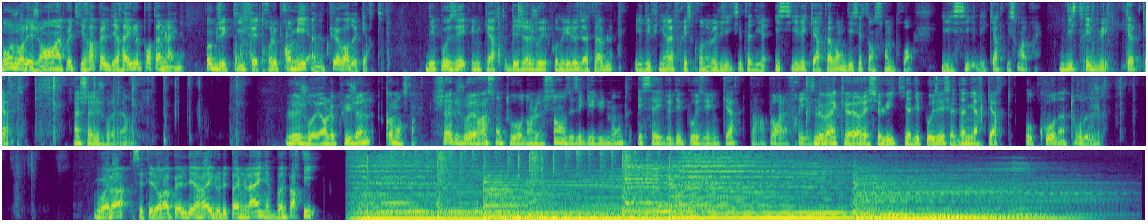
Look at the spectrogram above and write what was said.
Bonjour les gens, un petit rappel des règles pour Timeline. Objectif, être le premier à ne plus avoir de carte. Déposer une carte déjà jouée au milieu de la table et définir la frise chronologique, c'est-à-dire ici les cartes avant 1763 et ici les cartes qui sont après. Distribuer 4 cartes à chaque joueur. Le joueur le plus jeune commencera. Chaque joueur à son tour dans le sens des aiguilles d'une montre essaye de déposer une carte par rapport à la frise. Le vainqueur est celui qui a déposé sa dernière carte au cours d'un tour de jeu. Voilà, c'était le rappel des règles de Timeline. Bonne partie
